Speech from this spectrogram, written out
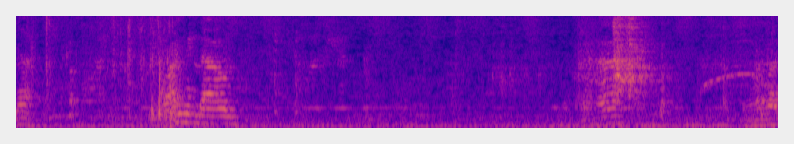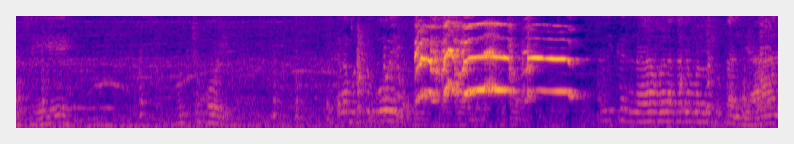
Ano? Okay. Down. Naman si Butchukoy. Ika na Butchukoy. na, wala ka naman lusutan yan.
